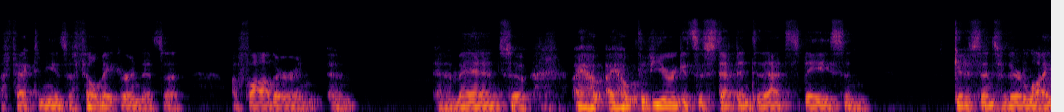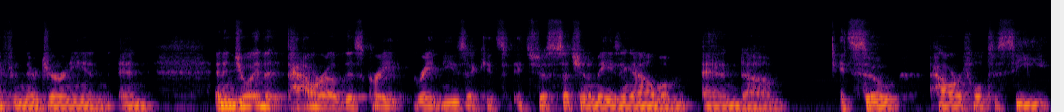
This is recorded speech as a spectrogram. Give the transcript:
affected me as a filmmaker and as a, a father and, and and a man. So I hope I hope the viewer gets to step into that space and get a sense of their life and their journey and and and enjoy the power of this great great music. It's it's just such an amazing album and um, it's so powerful to see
